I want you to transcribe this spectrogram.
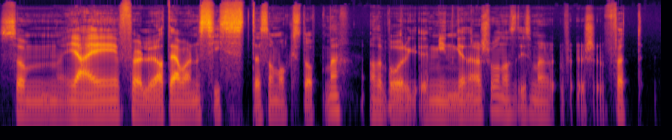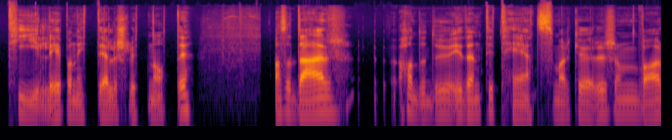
som jeg føler at jeg var den siste som vokste opp med, altså vår, min generasjon, altså de som er født tidlig på 90 eller slutten av 80, Altså, der hadde du identitetsmarkører som var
